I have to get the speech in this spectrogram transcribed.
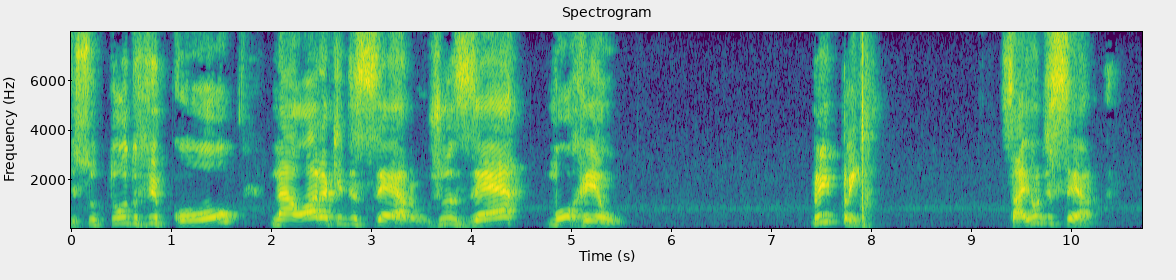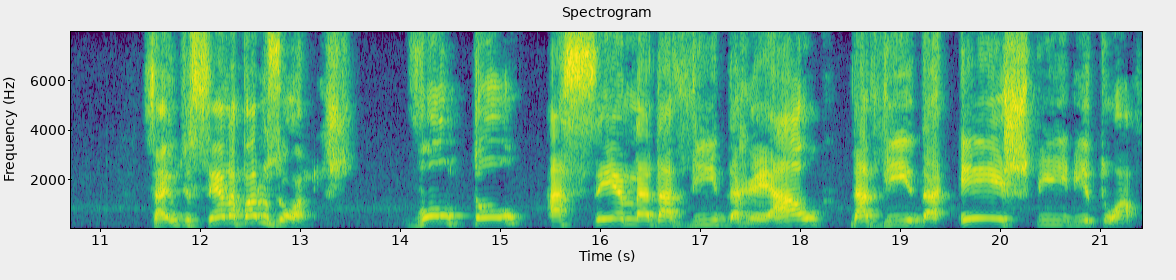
Isso tudo ficou na hora que disseram José morreu. Plim, plim. Saiu de cena. Saiu de cena para os homens. Voltou à cena da vida real, da vida espiritual.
